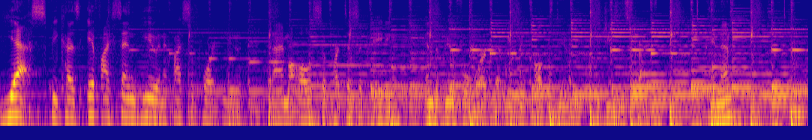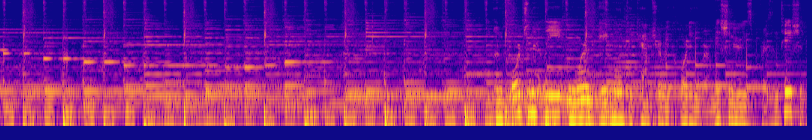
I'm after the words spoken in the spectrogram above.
Yes, because if I send you and if I support you, then I'm also participating in the beautiful work that we've been called to do through Jesus Christ. Amen. Unfortunately, we weren't able to capture a recording of our missionaries' presentation.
